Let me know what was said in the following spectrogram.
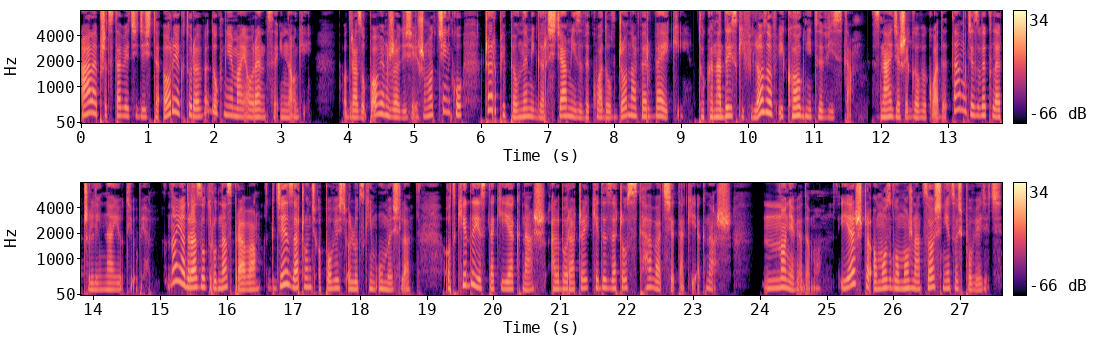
ale przedstawię Ci dziś teorie, które według mnie mają ręce i nogi. Od razu powiem, że w dzisiejszym odcinku czerpię pełnymi garściami z wykładów Johna Verweyki. To kanadyjski filozof i kognitywista. Znajdziesz jego wykłady tam, gdzie zwykle, czyli na YouTubie. No i od razu trudna sprawa, gdzie zacząć opowieść o ludzkim umyśle? Od kiedy jest taki jak nasz, albo raczej kiedy zaczął stawać się taki jak nasz? No nie wiadomo. Jeszcze o mózgu można coś niecoś powiedzieć,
